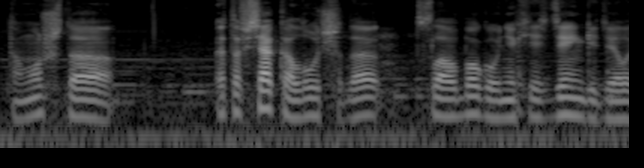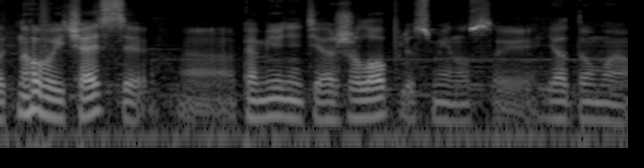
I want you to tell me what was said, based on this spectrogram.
потому что это всяко лучше, да. Слава богу, у них есть деньги делать новые части. э, Комьюнити ожило плюс-минус, и я думаю,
